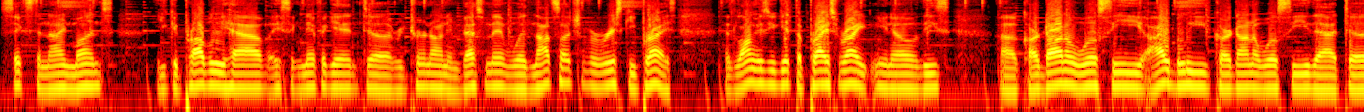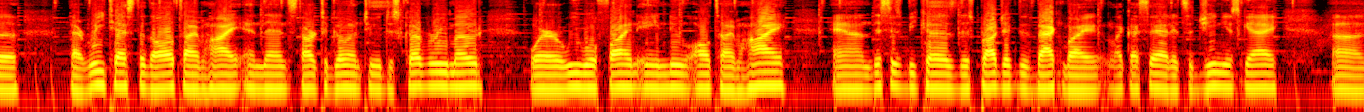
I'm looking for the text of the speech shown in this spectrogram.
six to nine months you could probably have a significant uh, return on investment with not such of a risky price. As long as you get the price right you know these uh, cardano will see i believe cardano will see that uh, that retest of the all-time high and then start to go into discovery mode where we will find a new all-time high and this is because this project is backed by like i said it's a genius guy. Uh,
